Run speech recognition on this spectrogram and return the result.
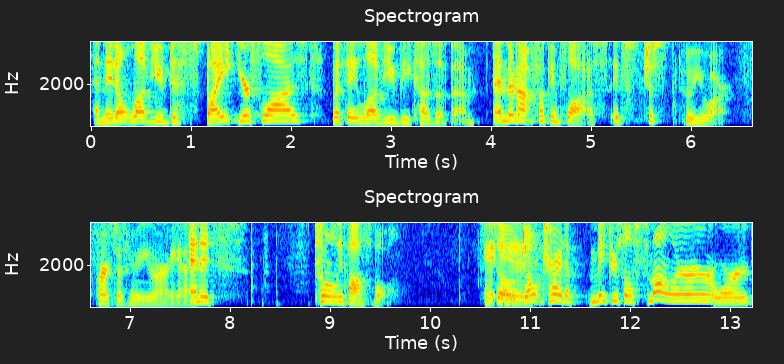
And they don't love you despite your flaws, but they love you because of them. And they're not fucking flaws. It's just who you are. Parts of who you are, yeah. And it's totally possible. It so is. don't try to make yourself smaller or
